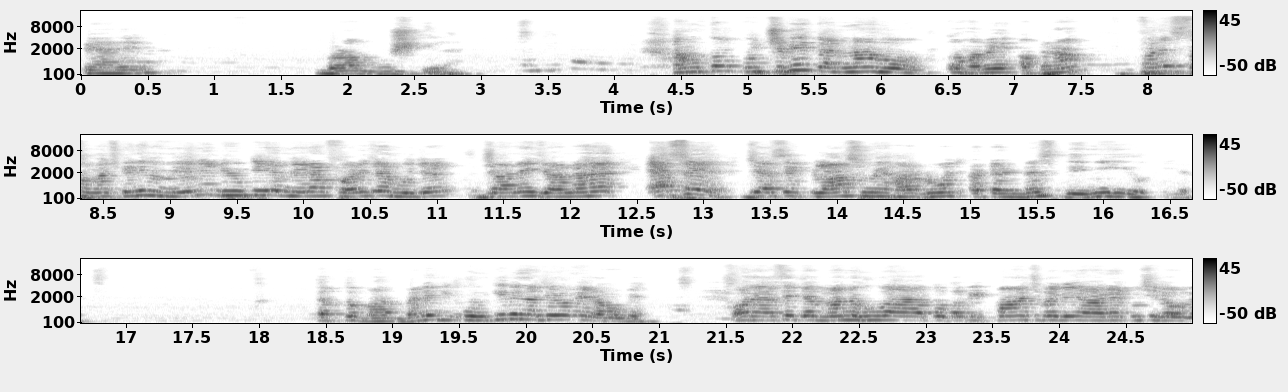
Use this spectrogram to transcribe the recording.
प्यारे, बड़ा मुश्किल है। हमको कुछ भी करना हो तो हमें अपना फ़र्ज़ समझ के नहीं, मेरी ड्यूटी है, मेरा फ़र्ज़ है, मुझे जाने जाना है। ऐसे जैसे क्लास में हर रोज अटेंडेंस देनी ही होती है। तब तो बात बनेगी। उनकी भी नज़रों में रहोगे। और ऐसे जब मन हुआ तो कभी पाँच बजे आ रहे कुछ लोग।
